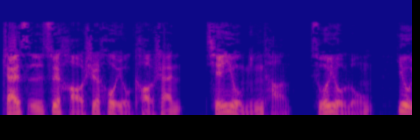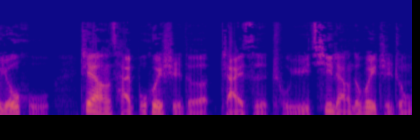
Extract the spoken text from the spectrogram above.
宅子最好是后有靠山，前有明堂，左有龙，右有虎。这样才不会使得宅子处于凄凉的位置中，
